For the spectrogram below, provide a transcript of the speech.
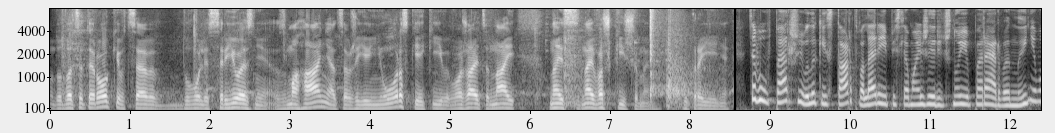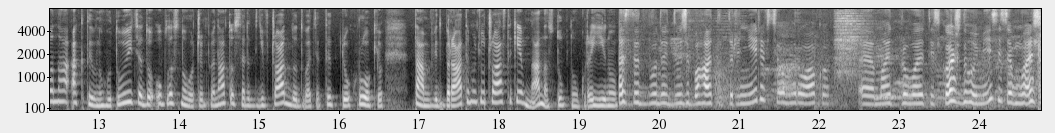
Ну, До 20 років це доволі серйозні змагання. Це вже юніорські, які вважаються най, най, найважкішими в Україні. Це був перший великий старт Валерії після майже річної перерви. Нині вона активно готується до обласного чемпіонату серед дівчат до 23 років. Там відбиратимуть учасників на наступну Україну. Нас тут будуть дуже багато турнірів цього року. е, Мають проводитись кожного місяця, майже.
